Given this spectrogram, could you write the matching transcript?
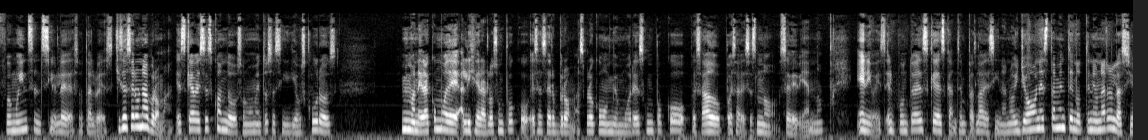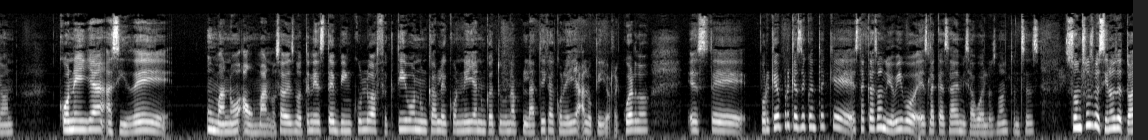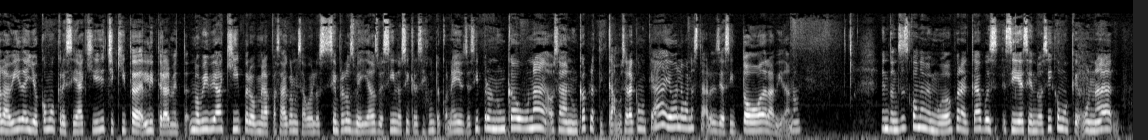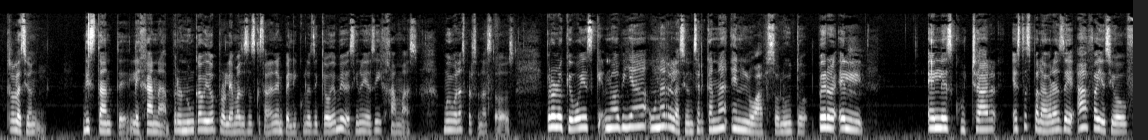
fue muy insensible eso tal vez. Quise hacer una broma. Es que a veces cuando son momentos así oscuros, mi manera como de aligerarlos un poco es hacer bromas, pero como mi humor es un poco pesado, pues a veces no se ve bien, ¿no? Anyways, el punto es que descanse en paz la vecina, ¿no? Yo honestamente no tenía una relación con ella así de humano a humano, ¿sabes? No tenía este vínculo afectivo, nunca hablé con ella, nunca tuve una plática con ella, a lo que yo recuerdo. Este, ¿por qué? Porque hace cuenta que esta casa donde yo vivo es la casa de mis abuelos, ¿no? Entonces, son sus vecinos de toda la vida y yo como crecí aquí chiquita, literalmente, no vivía aquí, pero me la pasaba con mis abuelos, siempre los veía a los vecinos y crecí junto con ellos y así, pero nunca una, o sea, nunca platicamos, era como que, ay, hola, buenas tardes y así toda la vida, ¿no? Entonces cuando me mudo para acá, pues sigue siendo así como que una relación distante, lejana, pero nunca ha habido problemas de esos que salen en películas de que odio a mi vecino y así, jamás. Muy buenas personas todos. Pero lo que voy es que no había una relación cercana en lo absoluto. Pero el, el escuchar estas palabras de, ah, falleció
